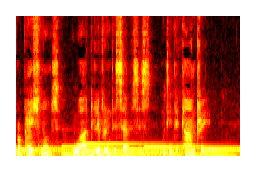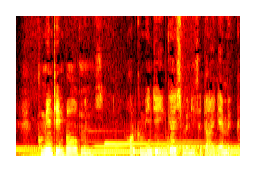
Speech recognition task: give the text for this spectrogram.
professionals who are delivering the services within the country. Community involvement or community engagement is a dynamic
